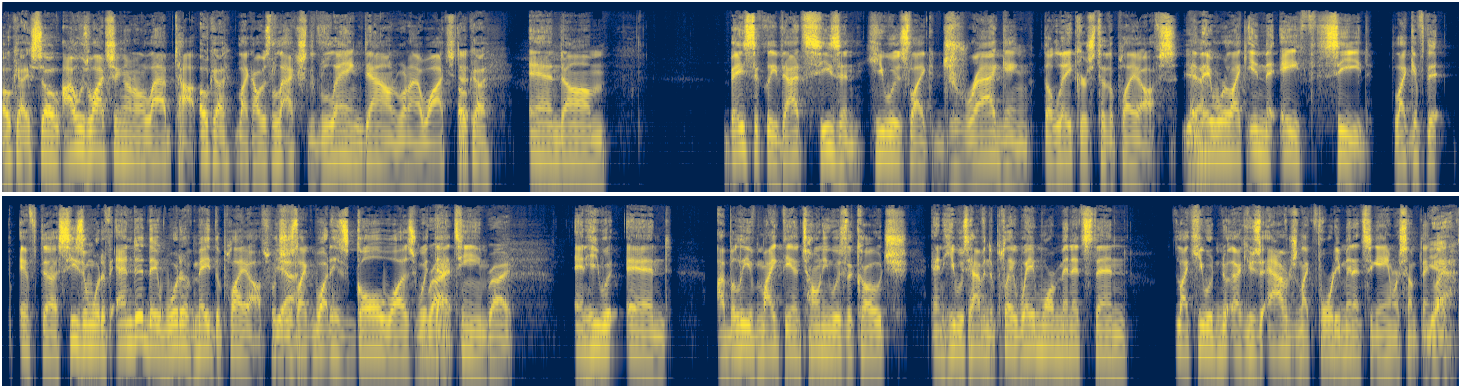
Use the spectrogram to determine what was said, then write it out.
Okay. So I was watching on a laptop. Okay. Like I was actually laying down when I watched it. Okay. And um basically that season he was like dragging the Lakers to the playoffs. Yeah. And they were like in the 8th seed. Like if the if the season would have ended, they would have made the playoffs, which Yeah. is like what his goal was with right, that team. right? And he would and I believe Mike D'Antoni was the coach and he was having to play way more minutes than like he would like he was averaging like 40 minutes a game or something Yeah. like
